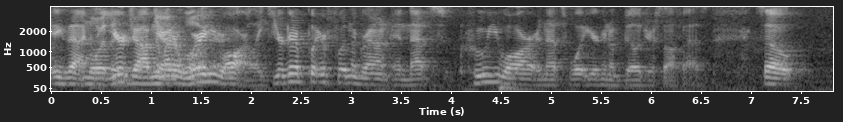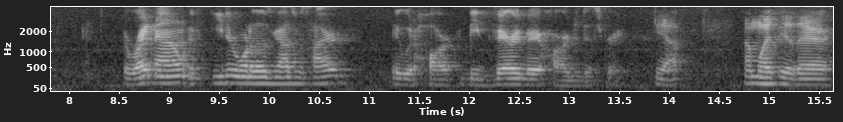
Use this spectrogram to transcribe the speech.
Exactly. more than your job, no your matter where you are, like you're gonna put your foot in the ground, and that's who you are, and that's what you're gonna build yourself as. So, right now, if either one of those guys was hired, it would hard be very, very hard to disagree. yeah, I'm with you there.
